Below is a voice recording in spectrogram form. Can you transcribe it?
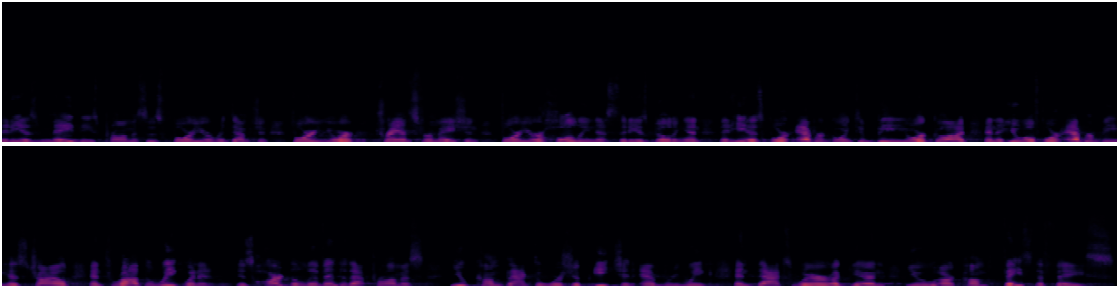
that He has made these promises for your redemption, for your transformation, for your holiness that He is building in, that He is forever going to be your God, and that you will forever be His child. And throughout the week, when it is hard to live into that promise, you come back to worship each and every week, and that's where, again, you are come face to face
